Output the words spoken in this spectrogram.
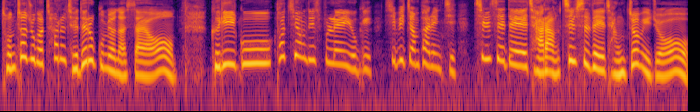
전차주가 차를 제대로 꾸며놨어요. 그리고 터치형 디스플레이 여기 12.8인치 7세대의 자랑, 7세대의 장점이죠.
